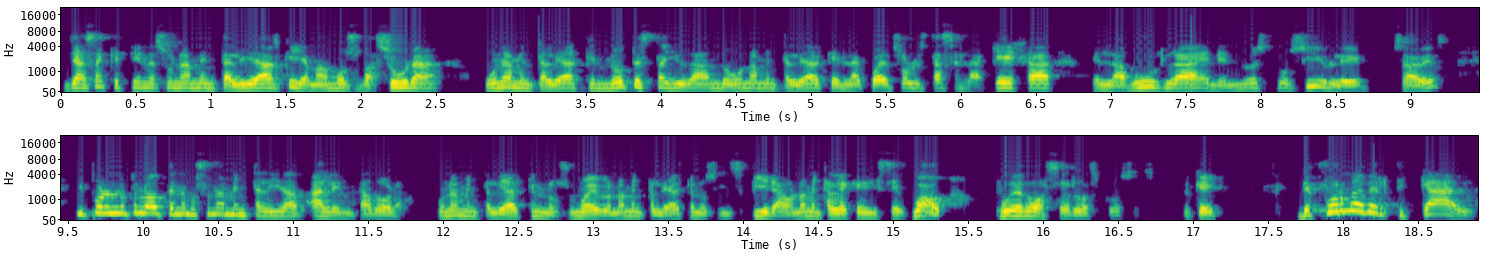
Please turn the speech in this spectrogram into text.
ya sea que tienes una mentalidad que llamamos basura una mentalidad que no te está ayudando, una mentalidad que en la cual solo estás en la queja, en la burla, en el no es posible, ¿sabes? Y por el otro lado tenemos una mentalidad alentadora, una mentalidad que nos mueve, una mentalidad que nos inspira, una mentalidad que dice, wow, puedo hacer las cosas, ¿ok? De forma vertical,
